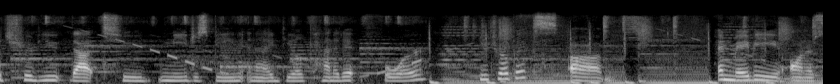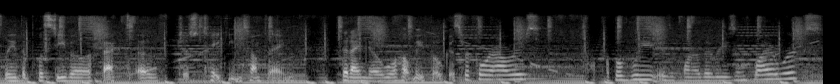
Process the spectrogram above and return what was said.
attribute that to me just being an ideal candidate for nootropics. Um, and maybe, honestly, the placebo effect of just taking something that I know will help me focus for four hours probably is one of the reasons why it works.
